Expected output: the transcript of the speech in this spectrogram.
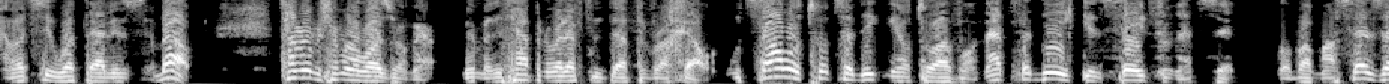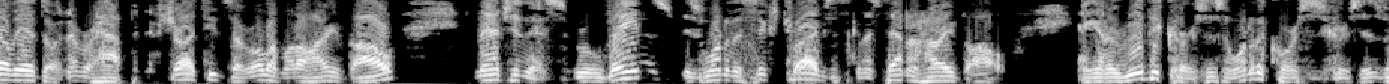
And let's see what that is about. Remember, this happened right after the death of Rachel. That tzaddik is saved from that sin. Never happened. Imagine this. Ruvain is one of the six tribes that's going to stand on Harival and going to read the curses, and one of the courses curses,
